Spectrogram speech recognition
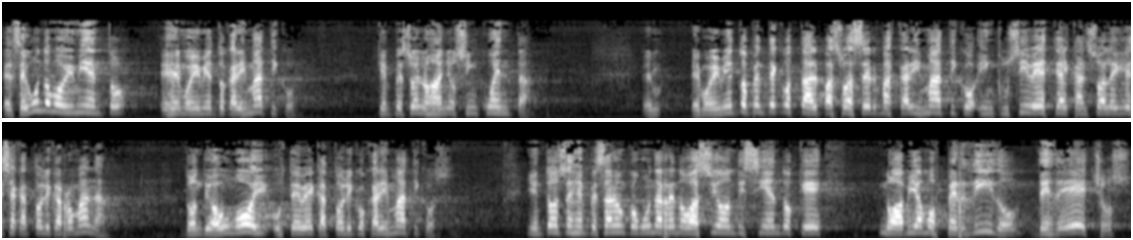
El segundo movimiento es el movimiento carismático, que empezó en los años 50. El, movimiento pentecostal pasó a ser más carismático, inclusive este alcanzó a la Iglesia Católica Romana, donde aún hoy usted ve católicos carismáticos. Y entonces empezaron con una renovación diciendo que no habíamos perdido desde Hechos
